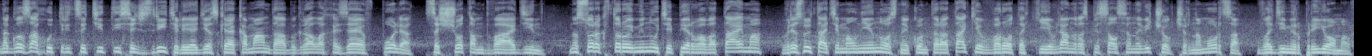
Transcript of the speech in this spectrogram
На глазах у 30 тысяч зрителей одесская команда обыграла хозяев поля со счетом 2-1. На 42-й минуте первого тайма в результате молниеносной контратаки в воротах киевлян расписался новичок черноморца Владимир Приемов.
